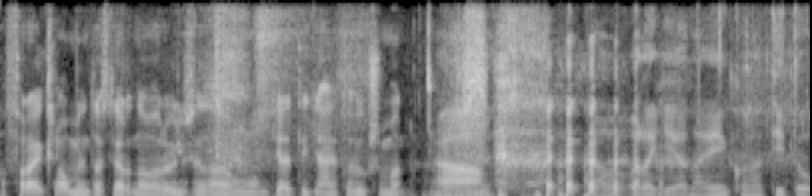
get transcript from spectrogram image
að fræði klámyndastjárna var auðvitað það og hún geti ekki hægt að hugsa um hann. Já, var það ekki hérna einkona Tito.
